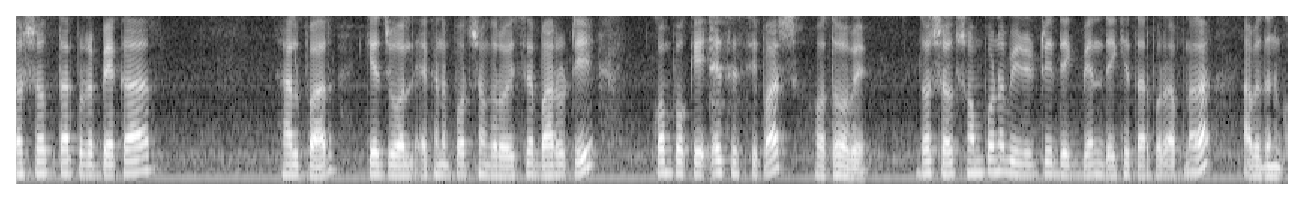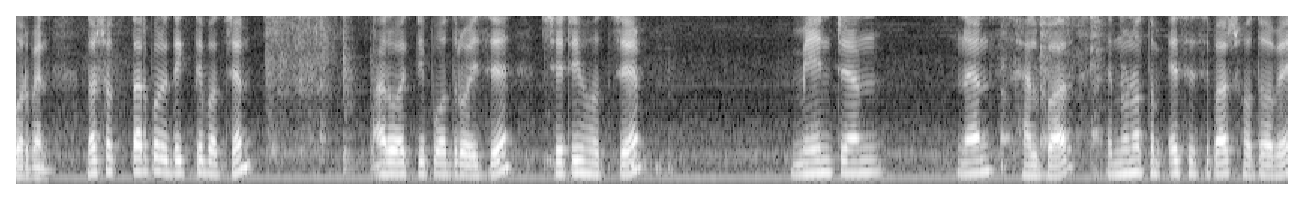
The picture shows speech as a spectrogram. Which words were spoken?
দর্শক, তারপরে বেকার হেল্পার ক্যাজুয়াল এখানে পদ সংখ্যা রয়েছে বারোটি। কমপক্ষে এসএসসি পাস হতে হবে। দর্শক, সম্পূর্ণ ভিডিওটি দেখবেন, দেখে তারপরে আপনারা আবেদন করবেন। দর্শক, তারপরে দেখতে পাচ্ছেন, আরও একটি পদ রয়েছে, সেটি হচ্ছে মেনটেন্যান্স হেল্পার ন্যূনতম এসএসসি পাস হতে হবে।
